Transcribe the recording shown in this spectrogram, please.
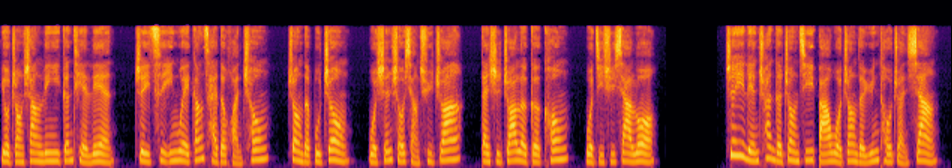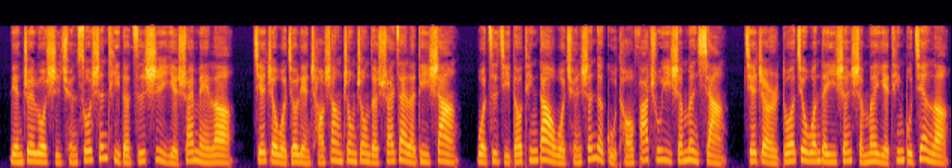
又撞上另一根铁链。这一次因为刚才的缓冲，撞得不重。我伸手想去抓，但是抓了个空。我继续下落。这一连串的撞击把我撞得晕头转向，连坠落时蜷缩身体的姿势也摔没了。接着我就脸朝上重重的摔在了地上。我自己都听到我全身的骨头发出一声闷响，接着耳朵就嗡的一声，什么也听不见了。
